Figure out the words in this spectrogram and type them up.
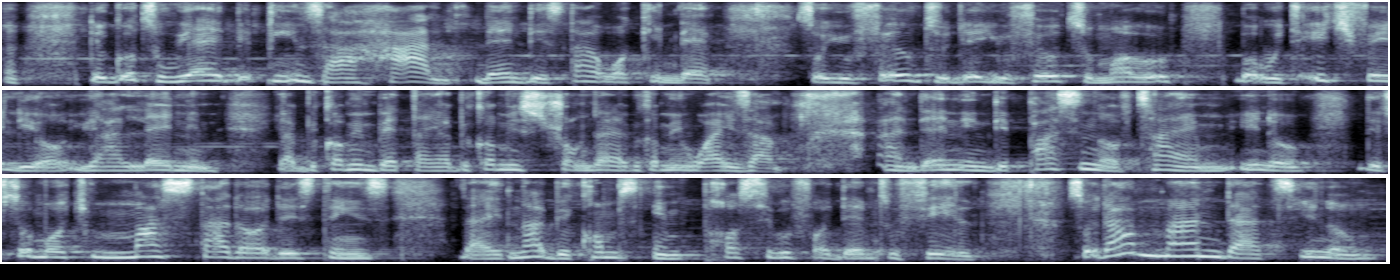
they go to where the things are hard, then they start working there. So you fail today, you fail tomorrow, but with each failure, you are learning, you are becoming better, you are becoming stronger, you are becoming wiser. And then in the passing of time, you know, they've so much mastered all these things that it now becomes impossible for them to fail. So that man that, you know,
